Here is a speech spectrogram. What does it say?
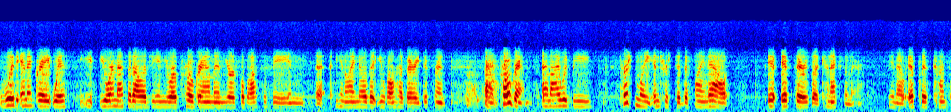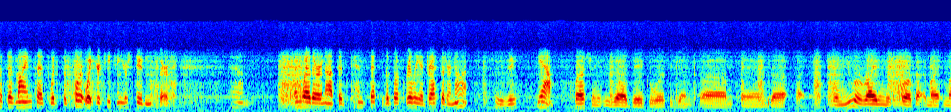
would integrate with y- your methodology and your program and your philosophy. And, uh, you know, I know that you all have very different uh, programs, and I would be personally interested to find out if, if there's a connection there. You know, if this concept of mindsets would support what you're teaching your students, or um, and whether or not the 10 steps of the book really address it or not. Susie? Yeah. Question. This is uh, Dave Giwerc again. Um, and uh, when you were writing this book, my, my,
